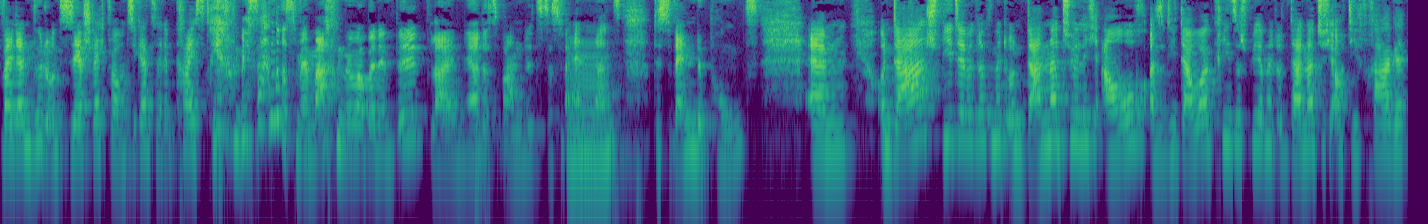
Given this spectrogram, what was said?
weil dann würde uns sehr schlecht, weil wir uns die ganze Zeit im Kreis drehen und nichts anderes mehr machen, wenn wir bei dem Bild bleiben, ja, des Wandels, des Veränderns, mhm. des Wendepunkts. Ähm, und da spielt der Begriff mit und dann natürlich auch, also die Dauerkrise spielt mit und dann natürlich auch die Frage,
